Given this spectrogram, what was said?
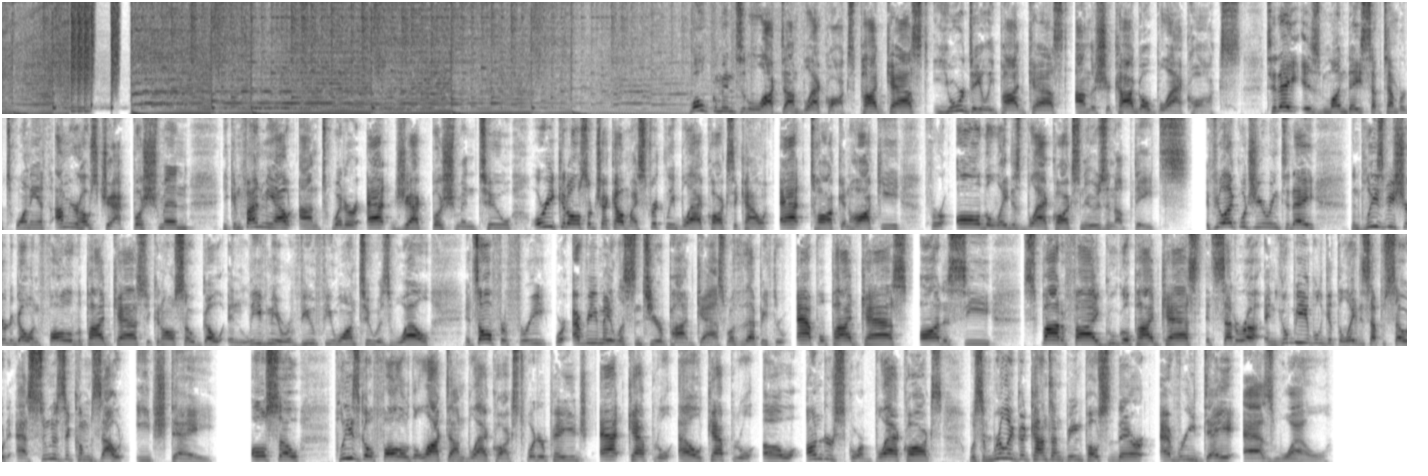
Welcome into the Locked On Blackhawks podcast, your daily podcast on the Chicago Blackhawks. Today is Monday, September 20th. I'm your host, Jack Bushman. You can find me out on Twitter at Jack Bushman2, or you could also check out my Strictly Blackhawks account at Talkin' Hockey for all the latest Blackhawks news and updates. If you like what you're hearing today, then please be sure to go and follow the podcast. You can also go and leave me a review if you want to as well. It's all for free wherever you may listen to your podcast, whether that be through Apple Podcasts, Audacy, Spotify, Google Podcasts, etc. And you'll be able to get the latest episode as soon as it comes out each day. Also, please go follow the Locked On Blackhawks Twitter page at capital L, capital O, underscore Blackhawks, with some really good content being posted there every day as well.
